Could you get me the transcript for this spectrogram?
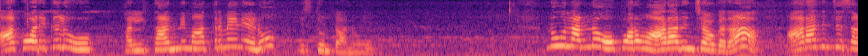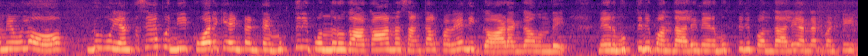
ఆ కోరికలు ఫలితాన్ని మాత్రమే నేను ఇస్తుంటాను. నువ్వు నన్ను పూర్వం ఆరాధించావు కదా. ఆరాధించే సమయంలో నువ్వు ఎంతసేపు నీ కోరిక ఏంటంటే ముక్తిని పొందునుగాక అన్న సంకల్పమే నీకు గాఢంగా ఉంది. నేను ముక్తిని పొందాలి నేను ముక్తిని పొందాలి అన్నటువంటి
